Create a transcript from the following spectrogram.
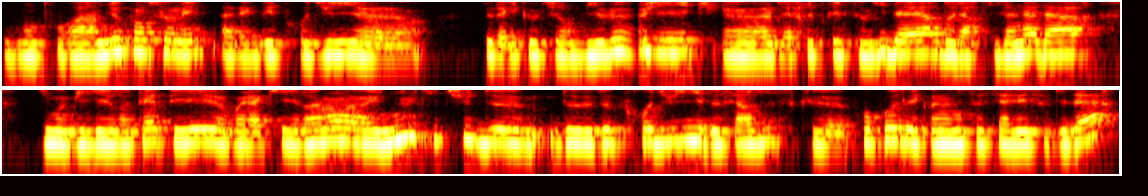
où on pourra mieux consommer avec des produits euh, de l'agriculture biologique, euh, de la friperie solidaire, de l'artisanat d'art, du mobilier retapé, voilà, qui est vraiment une multitude de, de, produits et de services que propose l'économie sociale et solidaire.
